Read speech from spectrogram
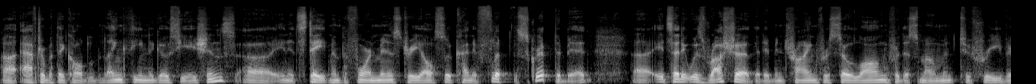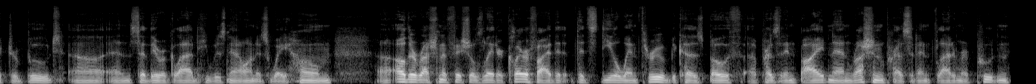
uh, after what they called lengthy negotiations. Uh, in its statement, the foreign ministry also kind of flipped the script a bit. Uh, it said it was Russia that had been trying for so long for this moment to free Viktor Bout, uh, and said they were glad he was now on his way home. Uh, other Russian officials later clarified that this deal went through because both uh, President Biden and Russian President Vladimir Putin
